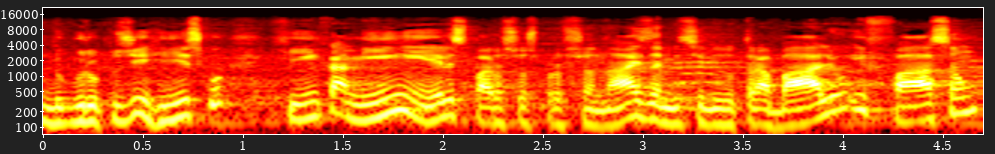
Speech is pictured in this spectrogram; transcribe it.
grupos de risco, que encaminhem eles para os seus profissionais da medicina do trabalho e façam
